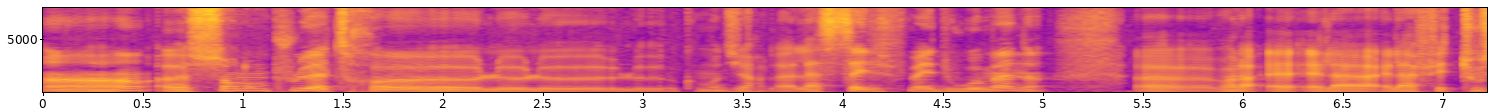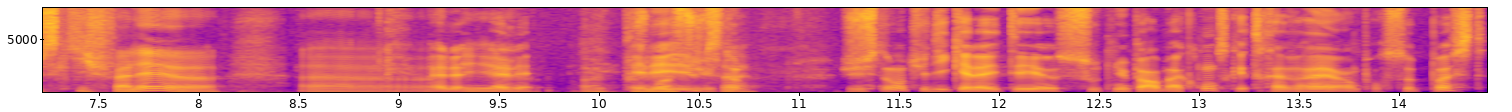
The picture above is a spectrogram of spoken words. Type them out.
un à un, sans non plus être le, le, comment dire la, self-made woman. voilà, elle, a, elle a fait tout ce qu'il fallait. elle, et, elle, elle est, Justement, tu dis qu'elle a été euh, soutenue par Macron, ce qui est très vrai hein, pour ce poste,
